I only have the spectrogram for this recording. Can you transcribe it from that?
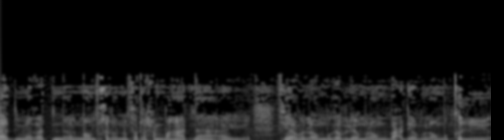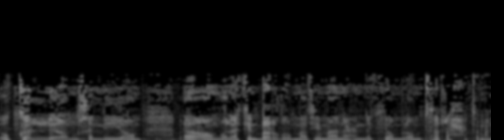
أدمغتنا. المهم خلونا نفرح أمهاتنا. في يوم الأم وقبل يوم الأم وبعد يوم الأم وكل وكل يوم نخليه يوم آه، أم. ولكن برضو ما في مانع إنك في يوم الأم تفرحها كمان.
